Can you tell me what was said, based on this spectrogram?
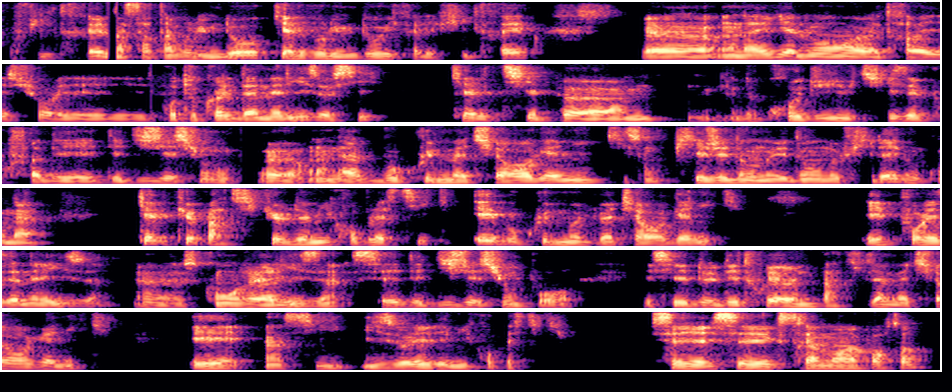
pour filtrer un certain volume d'eau, quel volume d'eau il fallait filtrer. Euh, on a également euh, travaillé sur les protocoles d'analyse aussi, quel type euh, de produits utiliser pour faire des, digestions. Euh, on a beaucoup de matières organiques qui sont piégées dans nos, filets, donc on a quelques particules de microplastique et beaucoup de matières organiques. Et pour les analyses, euh, ce qu'on réalise, c'est des digestions pour essayer de détruire une partie de la matière organique et ainsi isoler les microplastiques. C'est extrêmement important.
